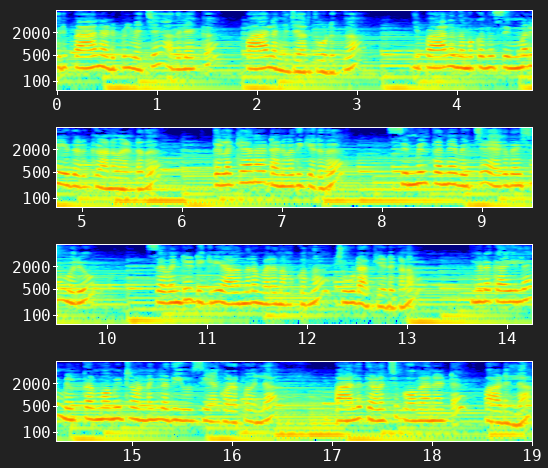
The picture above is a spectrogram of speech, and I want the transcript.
ഒരു പാൻ അടുപ്പിൽ വെച്ച് അതിലേക്ക് പാലങ്ങ് ചേർത്ത് കൊടുക്കുക. ഈ പാൽ നമുക്കൊന്ന് സിമ്മർ ചെയ്തെടുക്കുകയാണ് വേണ്ടത്. തിളയ്ക്കാനായിട്ട് അനുവദിക്കരുത്. സിമ്മിൽ തന്നെ വെച്ച് ഏകദേശം ഒരു സെവന്റി ഡിഗ്രി ആകുന്നിടം വരെ നമുക്കൊന്ന് ചൂടാക്കിയെടുക്കണം. നിങ്ങളുടെ കയ്യിൽ മിൽക്ക് തെർമോമീറ്റർ ഉണ്ടെങ്കിൽ അത് യൂസ് ചെയ്യാൻ കുഴപ്പമില്ല. പാൽ തിളച്ച് പോകാനായിട്ട് പാടില്ല.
